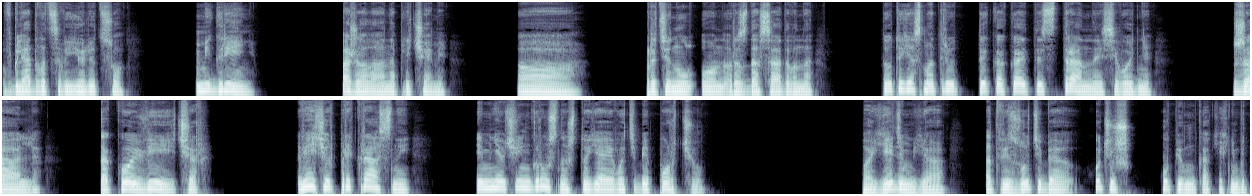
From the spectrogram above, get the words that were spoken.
вглядываться в ее лицо. «Мигрень!» Пожала она плечами. а, протянул он раздосадованно. «То-то я смотрю, ты какая-то странная сегодня. Жаль, такой вечер. Вечер прекрасный, и мне очень грустно, что я его тебе порчу. Поедем, я отвезу тебя. Хочешь, купим каких-нибудь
